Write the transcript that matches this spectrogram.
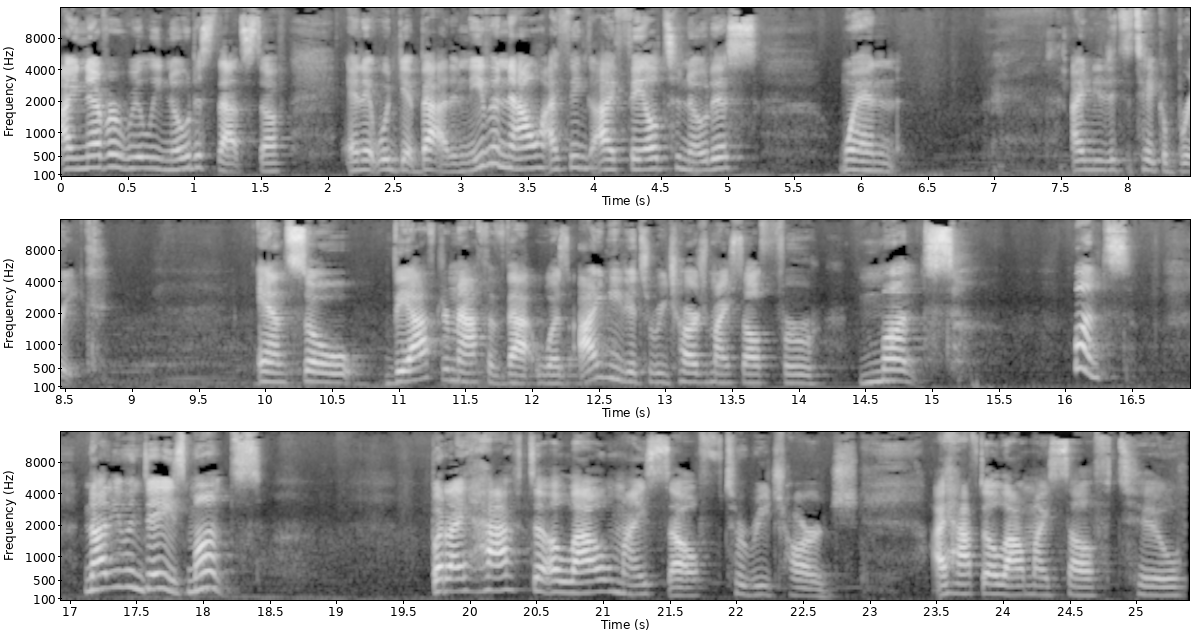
I never really noticed that stuff and it would get bad. And even now, I think I failed to notice when I needed to take a break. And so the aftermath of that was I needed to recharge myself for months. Months. Not even days, months. But I have to allow myself to recharge. I have to allow myself to,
